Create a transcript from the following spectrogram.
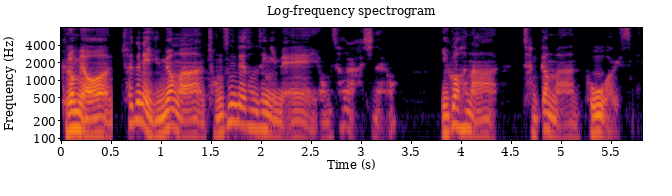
그러면 최근에 유명한 정승재 선생님의 영상을 아시나요? 이거 하나 잠깐만 보고 가겠습니다.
